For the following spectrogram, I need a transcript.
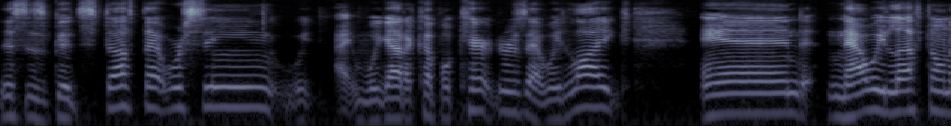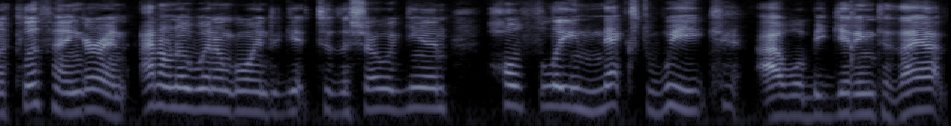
This is good stuff that we're seeing. We we got a couple characters that we like, and now we left on a cliffhanger. And I don't know when I'm going to get to the show again. Hopefully next week I will be getting to that.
